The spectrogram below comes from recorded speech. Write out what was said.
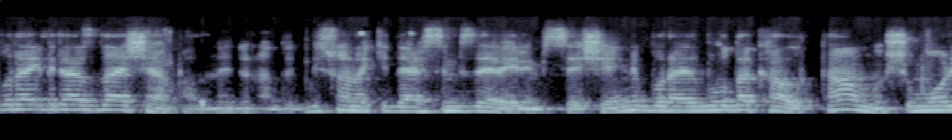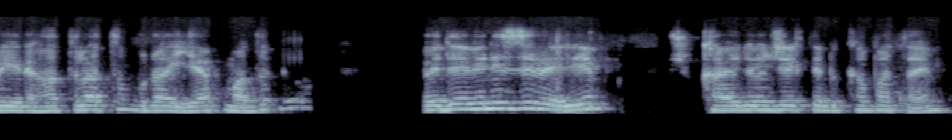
burayı biraz daha şey yapalım. Nedir adı? Bir sonraki dersimizde vereyim size şeyini. Burayı burada kaldık tamam mı? Şu mor yeri hatırlatın. Burayı yapmadık. Ödevinizi vereyim. Şu kaydı öncelikle bir kapatayım.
